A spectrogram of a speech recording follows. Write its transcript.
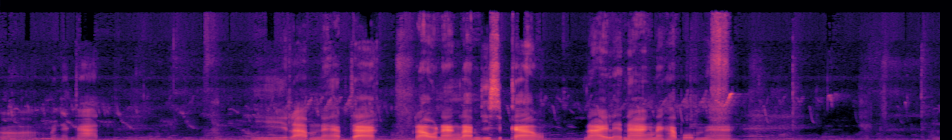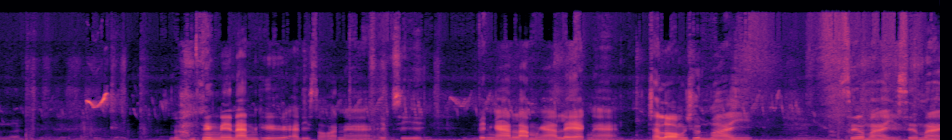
ก็บรรยากาศมีรำ นะครับ จากเรานางรำ29 นายและนางนะครับผมนะฮะรวมถึงในนั้นคืออดิศรนะฮะ FC เป็นงานรำงานแรกนะฮะ ฉลองชุดใหม่ เสื้อใหม่เสื้อใหม่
